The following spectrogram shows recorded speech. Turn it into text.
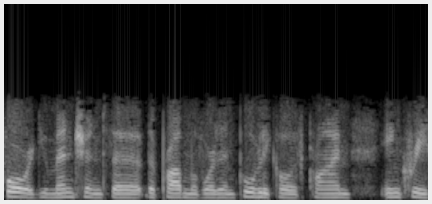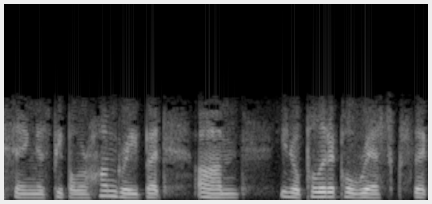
forward? You mentioned the the problem of orden público, of crime increasing as people are hungry, but um, you know political risks that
